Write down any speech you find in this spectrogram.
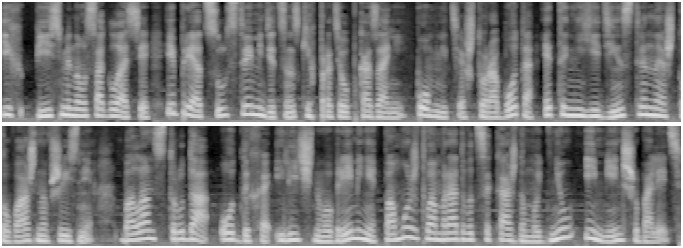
их письменного согласия и при отсутствии медицинских противопоказаний. Помните, что работа – это не единственное, что важно в жизни. Баланс труда, отдыха и личного времени поможет вам радоваться каждому дню и меньше меньше болеть.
